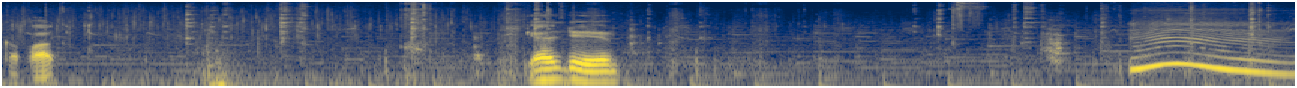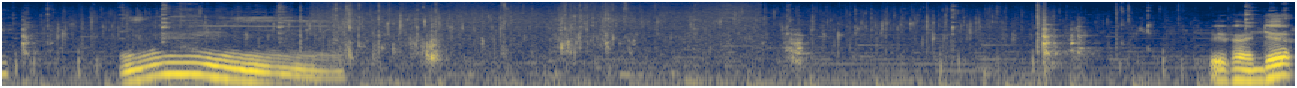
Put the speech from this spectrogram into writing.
Kapat. Geldim. Hmm. Hmm. Beyefendi.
